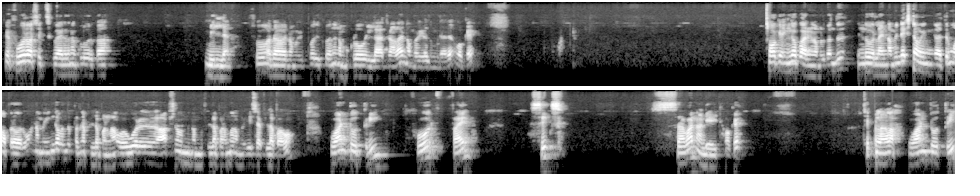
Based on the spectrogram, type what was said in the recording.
ஓகே ஃபோர் ஆர் சிக்ஸ்க்கு வேறு எதனா குழு இருக்கா? இல்லை. ஸோ அதை நம்ம இப்போதைக்கு வந்து நம்ம குளோ இல்லாததுனால நம்ம எழுத முடியாது. ஓகே ஓகே இங்கே பாருங்க நம்மளுக்கு வந்து இந்த ஒரு லைன் நம்ம நெக்ஸ்ட் நம்ம இங்கே திரும்ப அப்புறம் வருவோம். நம்ம இங்கே வந்து பார்த்தீங்கன்னா ஃபில்அப் பண்ணலாம். ஒவ்வொரு ஆப்ஷனும் வந்து நம்ம ஃபில்அப் பண்ணும்போது நம்மளுக்கு ஈஸியாக ஃபில்அப் ஆகும். One two three four five six seven and eight okay check பண்ணலாங்களா? One two three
